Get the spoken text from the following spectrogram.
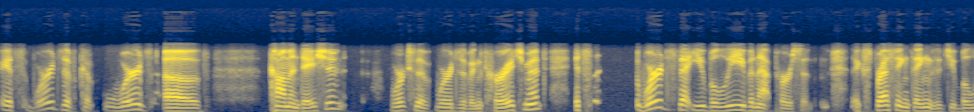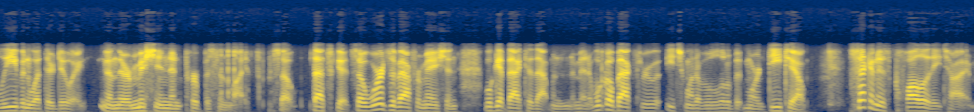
it's words of words of commendation, words of words of encouragement. It's words that you believe in that person, expressing things that you believe in what they're doing and their mission and purpose in life. So that's good. So, words of affirmation, we'll get back to that one in a minute. We'll go back through each one of them a little bit more detail. Second is quality time.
